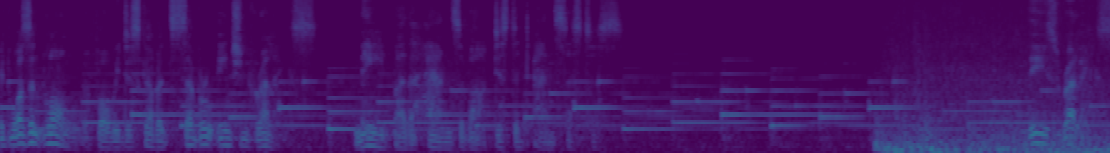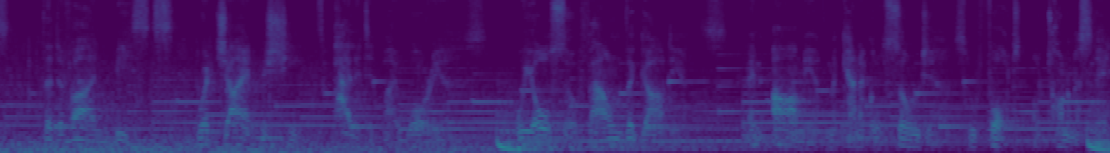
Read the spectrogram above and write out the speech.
It wasn't long before we discovered several ancient relics made by the hands of our distant ancestors. These relics, the divine beasts, were giant machines piloted by warriors. We also found the Guardians, an army of mechanical soldiers who fought autonomously.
